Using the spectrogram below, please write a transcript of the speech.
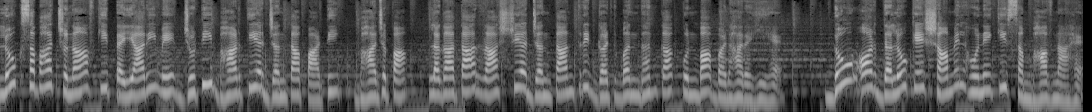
लोकसभा चुनाव की तैयारी में जुटी भारतीय जनता पार्टी, भाजपा, लगातार राष्ट्रीय जनतांत्रिक गठबंधन का कुनबा बढ़ा रही है। दो और दलों के शामिल होने की संभावना है।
